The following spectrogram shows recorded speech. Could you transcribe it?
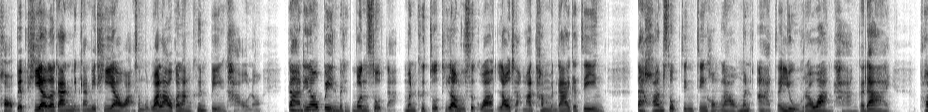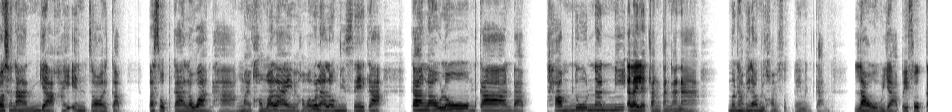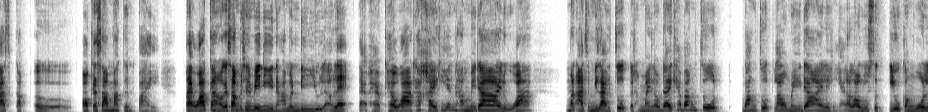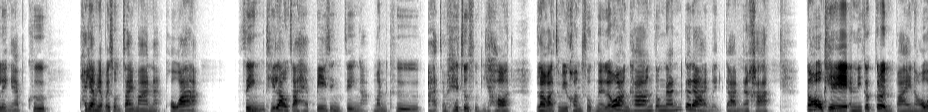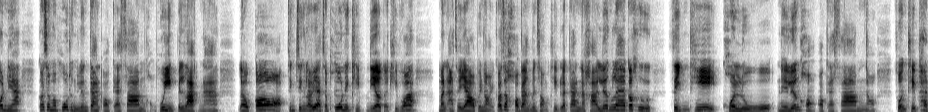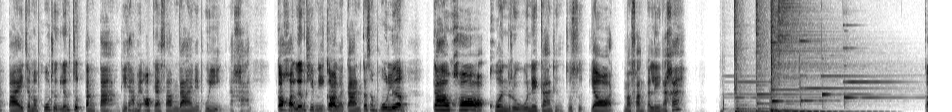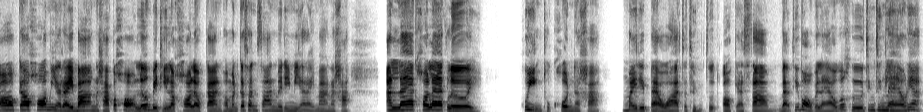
ขอเปรียบเทียบแล้วกันเหมือนการไปเที่ยวอะสมมติว่าเรากำลังขึ้นปีนเขาเนาะการที่เราปีนไปถึงบนสุดอะมันคือจุดที่เรารู้สึกว่าเราสามารถทำมันได้ก็จริง แต่ความสุขจริง ๆ ของเรามันอาจจะอยู่ระหว่างทางก็ได้ เพราะฉะนั้นอยากให้ enjoy กับประสบการณ์ระหว่างทาง หมายความว่าอะไร หมายความว่าเวลาเรามีเซ็กซ์อะการเล้าโลม การแบบทำนู่นนั่นนี่อะไรแหละต่างๆ นานา มันทำให้เรามีความสุขได้เหมือนกัน เราอย่าไปโฟกัสกับเอ่อ orgasm มากเกินไป แต่ว่าการ orgasm ไม่ใช่ไม่ดีนะ มันดีอยู่แล้วแหละ แต่แค่แค่ว่าถ้าใครที่ยังทำไม่ได้หรือว่า มันอาจจะมีหลายจุด แต่ทำไมเราได้แค่บางจุด บางจุดเราไม่ได้อะไรอย่างเงี้ยแล้วเรารู้สึกกิ้วกังวลอะไรเงี้ยคือพยายามอย่าไปสนใจมันอะเพราะว่าสิ่งที่เราจะแฮปปี้จริง ๆอะมันคืออาจจะไม่ใช่จุดสุดยอด เราอาจจะมีความสุขในระหว่างทางตรงนั้นก็ได้เหมือนกันนะคะ ก็โอเค อันนี้ก็เกริ่นไปเนาะวันนี้ก็จะมาพูดถึงเรื่องการออกแกซัมของผู้หญิงเป็นหลักนะแล้วก็จริง ๆ แล้วอยากจะพูดในคลิปเดียวแต่คิดว่ามันอาจจะยาวไปหน่อยก็จะขอแบ่งเป็น 2 คลิปแล้วกันนะคะ เรื่องแรกก็คือ สิ่งที่ควรรู้ในเรื่องของ orgasm เนาะส่วนคลิปถัดไปจะมาพูดถึงเรื่องจุดต่างๆ ที่ทำให้ orgasm ได้ในผู้หญิงนะคะ ก็ขอเริ่มคลิปนี้ก่อนละกัน ก็จะพูดเรื่อง 9 ข้อควรรู้ในการถึงจุดสุดยอดมาฟังกันเลยนะคะ ก็ 9 ข้อมีอะไรบ้างนะคะ ก็ขอเริ่มไปทีละข้อแล้วกัน เพราะมันก็สั้นๆ ไม่ได้มีอะไรมากนะคะ อันแรกข้อแรกเลย ผู้หญิงทุกคนนะคะ ไม่ได้แปลว่าจะถึงจุดออแกซัมแบบที่บอกไปแล้วก็คือจริง ๆ แล้วเนี่ย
